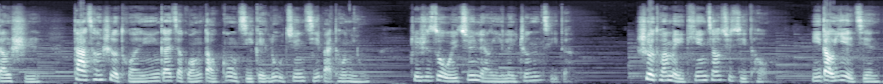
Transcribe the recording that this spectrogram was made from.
当时，大仓社团应该在广岛供给给陆军几百头牛，这是作为军粮一类征集的。社团每天交去几头，一到夜间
